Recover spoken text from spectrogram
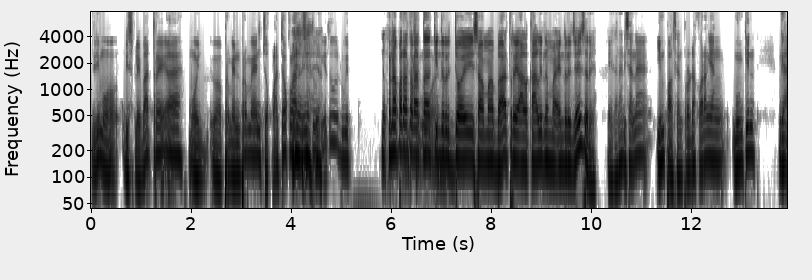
Jadi mau display baterai lah, mau eh, permen-permen, coklat-coklat Iya, di iya, situ iya. itu duit. Nah, kenapa rata-rata. Kinder Joy sama baterai alkalin sama energizer ya? Ya karena di sana impulse kan produk orang yang mungkin nggak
